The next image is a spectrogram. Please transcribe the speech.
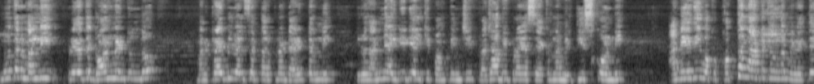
నూతన మళ్ళీ ఇప్పుడు ఏదైతే గవర్నమెంట్ ఉందో మన ట్రైబల్ వెల్ఫేర్ తరఫున డైరెక్టర్ని ఈరోజు అన్ని ఐటీడీఎల్కి పంపించి ప్రజాభిప్రాయ సేకరణ మీరు తీసుకోండి. అనేది ఒక కొత్త నాటకంగా మేమైతే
